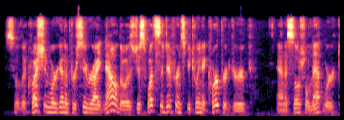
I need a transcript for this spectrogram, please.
So the question we're going to pursue right now, though, is just what's the difference between a corporate group and a social network?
